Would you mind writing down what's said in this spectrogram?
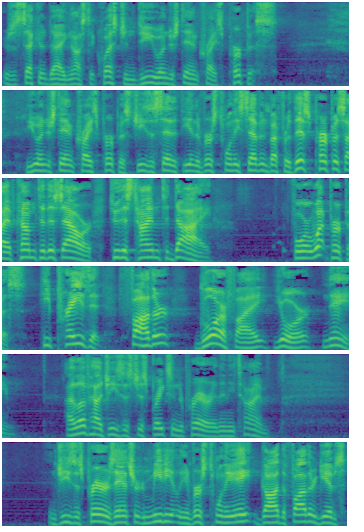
Here's a second diagnostic question Do you understand Christ's purpose? Do you understand Christ's purpose? Jesus said at the end of verse 27, But for this purpose I have come to this hour, to this time to die. For what purpose? He prays it. Father, glorify your name. I love how Jesus just breaks into prayer at any time. And Jesus' prayer is answered immediately in verse 28. God the Father gives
